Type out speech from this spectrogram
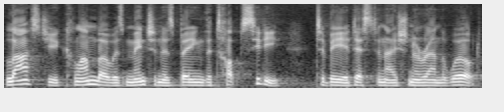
Last year, Colombo was mentioned as being the top city to be a destination around the world.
